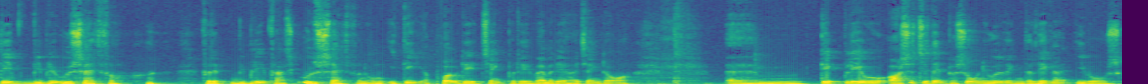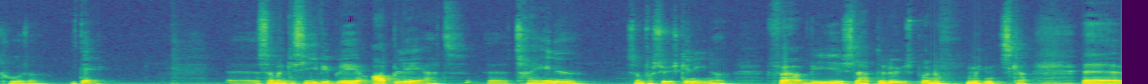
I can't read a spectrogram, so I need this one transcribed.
det, vi blev udsat for, for det, vi blev faktisk udsat for nogle idéer. Prøv det, tænk på det, hvad med det har I tænkt over? Øhm, det blev også til den personlige udvikling, der ligger i vores kurser i dag. Øh, så man kan sige, at vi blev oplært, øh, trænet som forsøgskaniner, før vi slap det løs på nogle mennesker. Øh,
